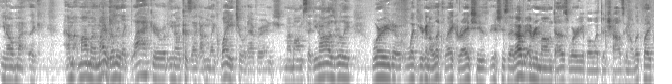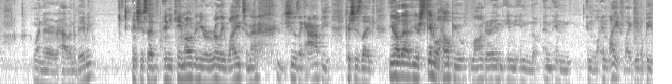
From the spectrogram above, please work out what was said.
you know my like I'm, mom am I really like black or you know because like I'm like white or whatever and she, my mom said you know I was really worried of what you're gonna look like right she she said every, mom does worry about what their child's gonna look like when they're having a baby and she said, and you came out and you were really white, and I, she was like happy because she's like, you know that your skin will help you longer in in in the, in, in in in life. Like it'll be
